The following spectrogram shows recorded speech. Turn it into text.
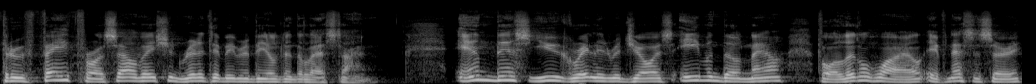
through faith for a salvation ready to be revealed in the last time. In this you greatly rejoice, even though now, for a little while, if necessary,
